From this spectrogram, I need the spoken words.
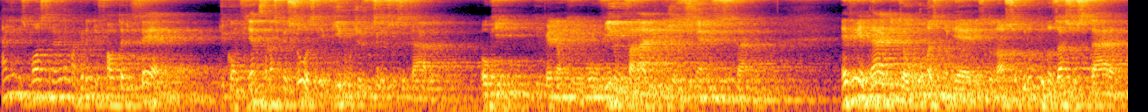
Aí eles mostram ainda uma grande falta de fé, de confiança nas pessoas que viram Jesus ressuscitado, ou que, que perdão, que ouviram falar de que Jesus tinha ressuscitado. É verdade que algumas mulheres do nosso grupo nos assustaram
